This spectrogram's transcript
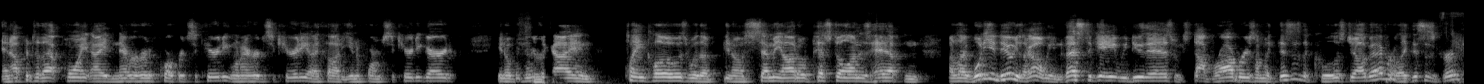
And up until that point, I had never heard of corporate security. When I heard security, I thought a uniformed security guard. You know, a guy in plain clothes with a you know semi-auto pistol on his hip, and I was like, "What do you do?" He's like, "Oh, we investigate, we do this, we stop robberies." I'm like, "This is the coolest job ever! Like, this is great."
